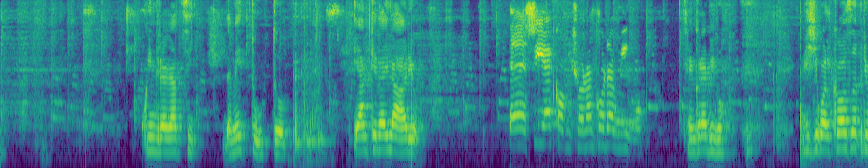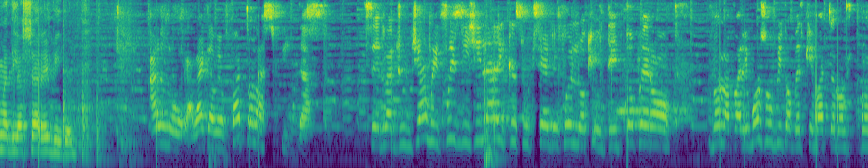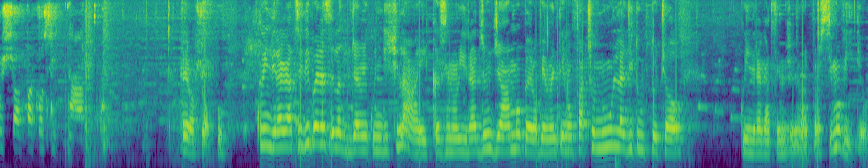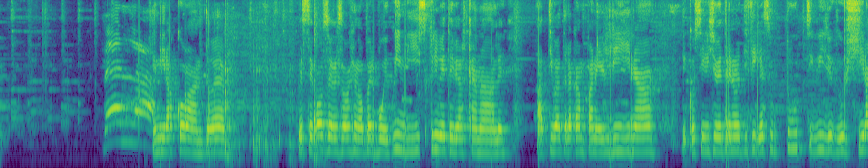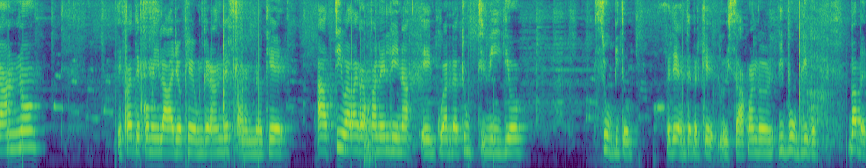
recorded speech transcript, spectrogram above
Quindi ragazzi da me è tutto. E anche da Ilario. Eh sì, eccomi, sono ancora vivo. sei ancora vivo? Dici qualcosa prima di lasciare il video. Allora, raga, vi ho fatto la sfida. Se raggiungiamo i 15 like succede? Quello che ho detto, però non la faremo subito perché Matteo non, non shoppa così tanto. però shoppo quindi ragazzi dipende se raggiungiamo i 15 like se non li raggiungiamo però ovviamente non faccio nulla di tutto ciò. Quindi ragazzi noi ci vediamo al prossimo video. Bella! e mi raccomando eh queste cose le sto facendo per voi quindi iscrivetevi al canale attivate la campanellina e così ricevete le notifiche su tutti i video che usciranno. E fate come Ilario che è un grande fan che attiva la campanellina e guarda tutti i video subito. Praticamente perché lui sa quando li pubblico. Vabbè.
